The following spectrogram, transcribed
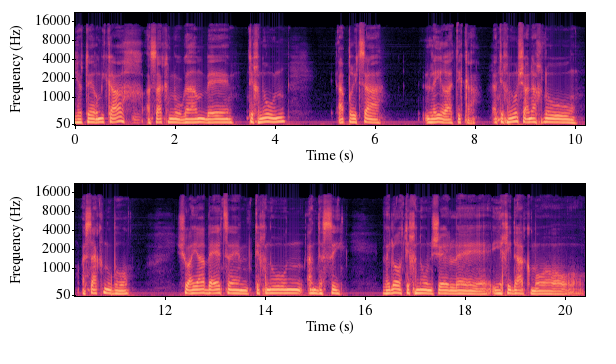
יותר מכך, עסקנו גם בתכנון הפריצה לעיר העתיקה. התכנון שאנחנו עסקנו בו, שהוא היה בעצם תכנון הנדסי, ולא תכנון של uh, יחידה כמו,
